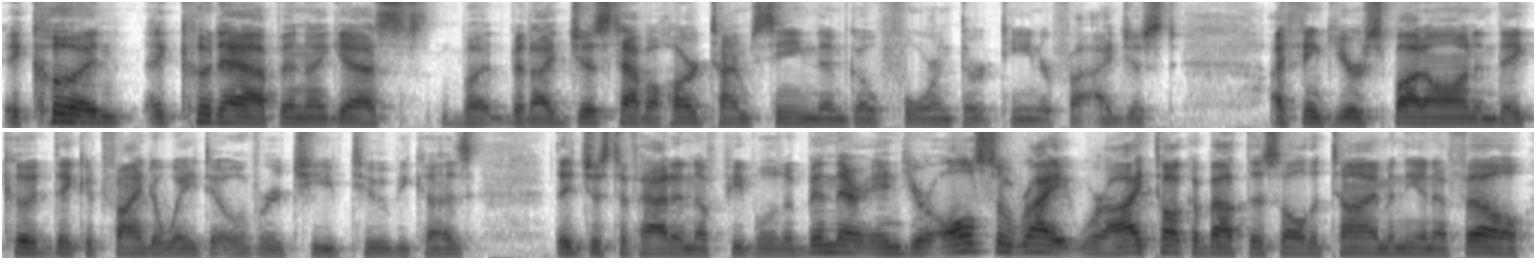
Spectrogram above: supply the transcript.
It could. It could happen, I guess. But but I just have a hard time seeing them go four and thirteen or five. I just. I think you're spot on, and they could they could find a way to overachieve too because they just have had enough people that have been there. And you're also right where I talk about this all the time in the NFL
